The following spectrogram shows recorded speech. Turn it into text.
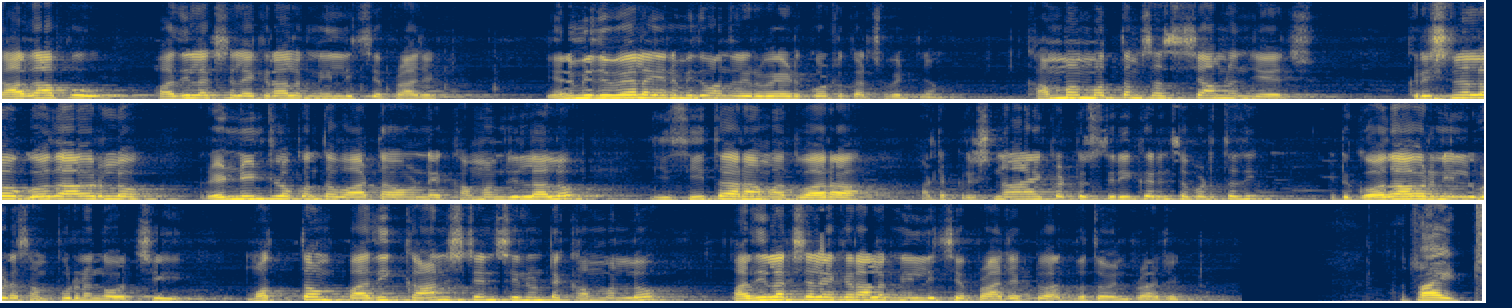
దాదాపు పది లక్షల ఎకరాలకు నీళ్ళు ఇచ్చే ప్రాజెక్టు. ఎనిమిది వేల ఎనిమిది వందల ఇరవై ఏడు కోట్లు ఖర్చు పెట్టినాం. ఖమ్మం మొత్తం సస్యశ్యామలం చేయొచ్చు. కృష్ణలో గోదావరిలో రెండింట్లో కొంత వాటా ఉండే ఖమ్మం జిల్లాలో ఈ సీతారామ ద్వారా అటు కృష్ణా ఆయకట్టు స్థిరీకరించబడుతుంది. ఇటు గోదావరి నీళ్ళు కూడా సంపూర్ణంగా వచ్చి మొత్తం పది కాన్స్టిట్యున్సీలు ఉంటే ఖమ్మంలో పది లక్షల ఎకరాలకు నీళ్ళు ఇచ్చే ప్రాజెక్టు అద్భుతమైన ప్రాజెక్టు. రైట్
